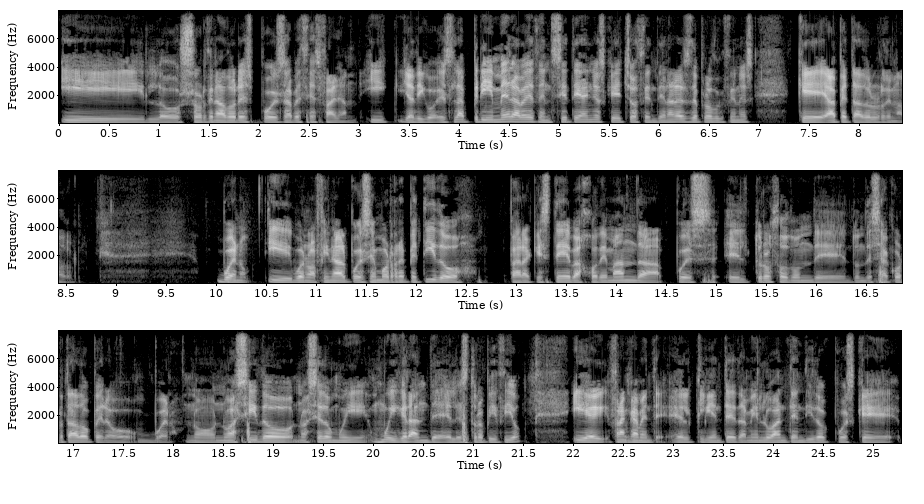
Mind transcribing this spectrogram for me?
y los ordenadores pues a veces fallan. Y ya digo, es la primera vez en siete años que he hecho centenares de producciones que ha petado el ordenador. Bueno, y bueno, al final pues hemos repetido para que esté bajo demanda pues el trozo donde, donde se ha cortado pero bueno no, no ha sido no ha sido muy muy grande el estropicio. Y eh, francamente el cliente también lo ha entendido pues que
